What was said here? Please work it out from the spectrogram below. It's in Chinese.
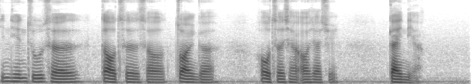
今天租车倒车的时候撞一个后车厢凹下去该你啊。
